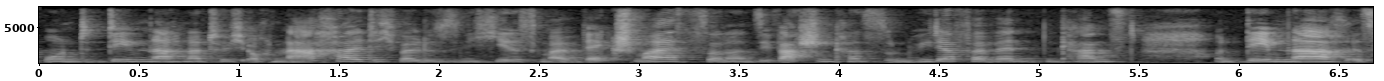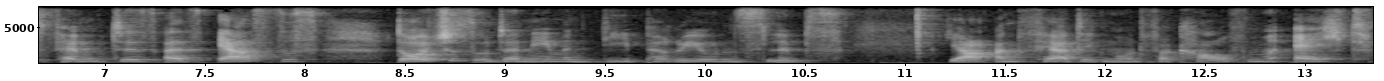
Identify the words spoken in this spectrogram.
und demnach natürlich auch nachhaltig, weil du sie nicht jedes Mal wegschmeißt, sondern sie waschen kannst und wiederverwenden kannst. Und demnach ist Femtis als erstes deutsches Unternehmen, die Periodenslips ja anfertigen und verkaufen. Echt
